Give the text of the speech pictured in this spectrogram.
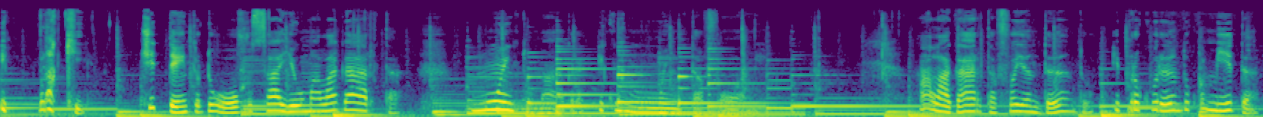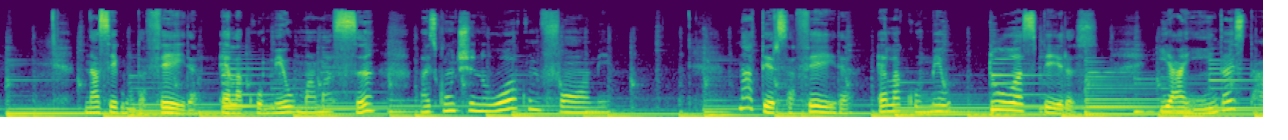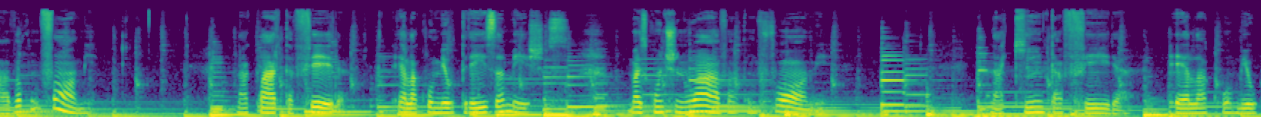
e plaque! De dentro do ovo saiu uma lagarta, muito magra e com muita fome. A lagarta foi andando e procurando comida. Na segunda-feira, ela comeu uma maçã, mas continuou com fome. Na terça-feira, ela comeu duas peras e ainda estava com fome. Na quarta-feira, ela comeu três ameixas, mas continuava com fome. Na quinta-feira, ela comeu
